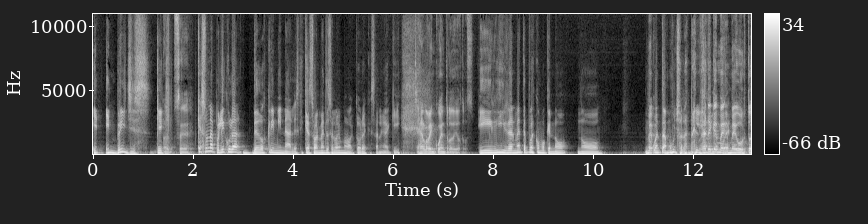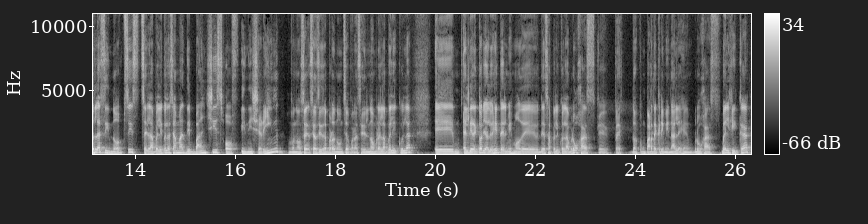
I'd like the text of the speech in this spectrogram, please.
In, In Bridges, que, Eh, sí. que es una película de dos criminales que casualmente son los mismos actores que salen aquí. Es el reencuentro de ellos dos. Y, y realmente pues como que no, no, no Me- cuenta mucho la película. Fíjate que me, pues. me gustó la sinopsis. La película se llama The Banshees of Inisherin. No sé si así se pronuncia, para decir el nombre de la película. Eh, el director, ya lo dijiste, el mismo de, de esa película Brujas, que es un par de criminales en Brujas, Bélgica.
